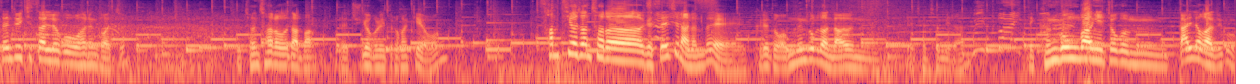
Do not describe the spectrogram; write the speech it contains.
샌드위치 싸려고 하는 것 같죠? 전차로 다 막 네, 죽여버리도록 할게요. 3티어 전차라 세진 않은데 그래도 없는 것보다 나은 네, 전차입니다. 근데 금공방이 조금 딸려가지고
